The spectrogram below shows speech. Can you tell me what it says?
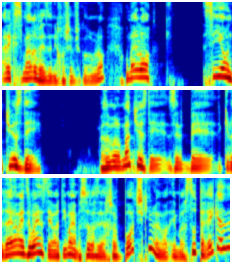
אלכס מרווז אני חושב שקוראים לו, הוא אומר לו, see you on Tuesday. אז הוא אומר מה Tuesday? זה ב... כאילו Dynamite זה Wednesday, אמרתי מה הם עשו לזה עכשיו botch כאילו הם, הרסו את הרגע הזה?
